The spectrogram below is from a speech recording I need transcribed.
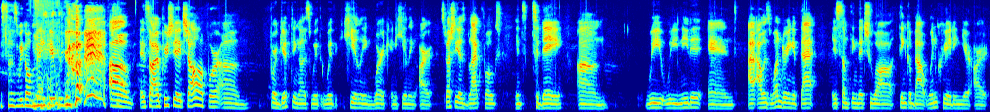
That says we gonna make it. We go. um, and so I appreciate y'all for um for gifting us with with healing work and healing art, especially as Black folks in t- today. Um, we we need it, and I, I was wondering if that is something that you all think about when creating your art?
